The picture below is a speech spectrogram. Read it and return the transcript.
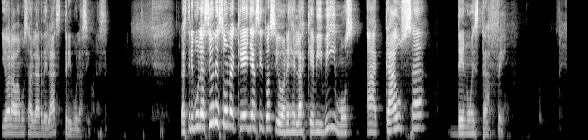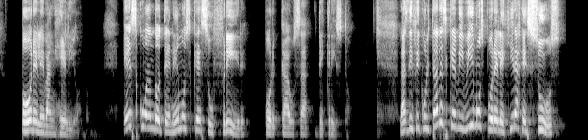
y ahora vamos a hablar de las tribulaciones. Las tribulaciones son aquellas situaciones en las que vivimos a causa de nuestra fe por el Evangelio. Es cuando tenemos que sufrir por causa de Cristo. Las dificultades que vivimos por elegir a Jesús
